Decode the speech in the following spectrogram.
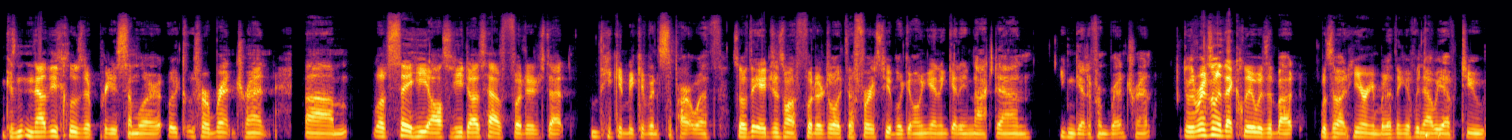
because now these clues are pretty similar. For Brent Trent, um, let's say he also he does have footage that he can be convinced to part with. So if the agents want footage of like the first people going in and getting knocked down, you can get it from Brent Trent. Originally that clue was about was about hearing, but I think if we now we have two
